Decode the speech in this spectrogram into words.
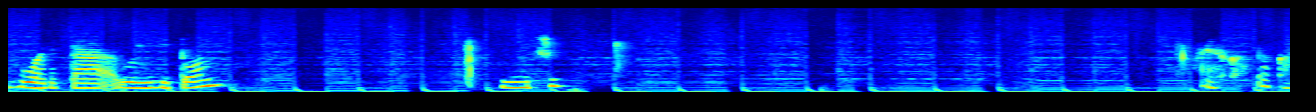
Вот, это Луи Виттон. Ничи. Эх, пока.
